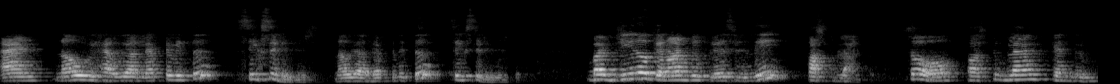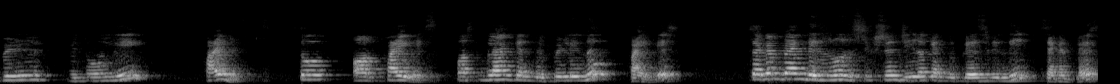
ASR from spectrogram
And now we have we are left with 6 digits. Now we are left with 6 digits. But 0 cannot be placed in the first blank. So first blank can be filled with only 5 digits. So or 5 ways. First blank can be filled in 5 ways. Second blank there is no restriction, 0 can be placed in the second place.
